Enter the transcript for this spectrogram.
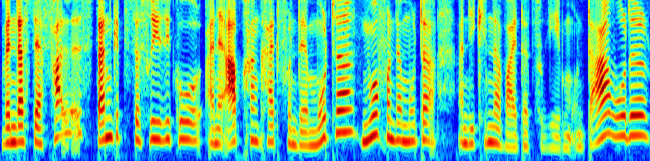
Wenn das der Fall ist, dann gibt es das Risiko, eine Erbkrankheit von der Mutter, nur von der Mutter an die Kinder weiterzugeben. Und da wurde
